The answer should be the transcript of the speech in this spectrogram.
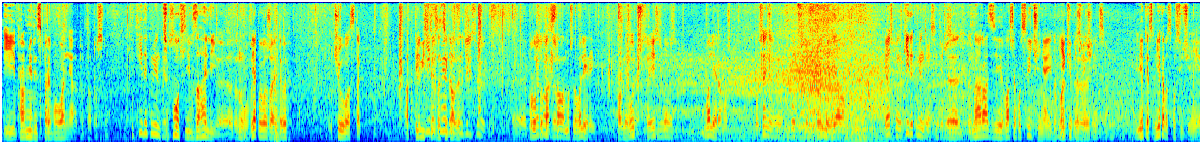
интересуют? І правомірність перебування тут на посту. Какие документы? Чи вас пост і взагалі, е, ну, як ви вважаєте, ви чую вас так Какие активістів документы вас зацікавили? интересуют? Е, Просто Як вас так стала машина. Валерій. Павленко. Отчество есть у вас? Валера можна. Да не, ну, отчество. Ні, я вам Я вас понял. Какие документы вас интересуют? е, наразі ваше посвідчення і документи. Яке посвідчення саме? Яке, яке у вас посвідчення є?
